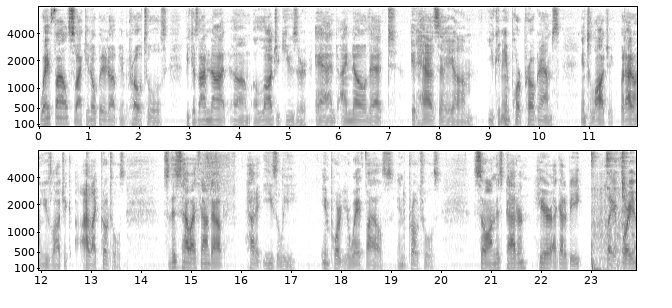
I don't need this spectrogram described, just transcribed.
WAV files so I can open it up in Pro Tools because I'm not um, a Logic user and I know that it has a, um, you can import programs into Logic, but I don't use Logic. I like Pro Tools. So this is how I found out how to easily import your WAV files into Pro Tools. So on this pattern here, I got a beat. Play it for you.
